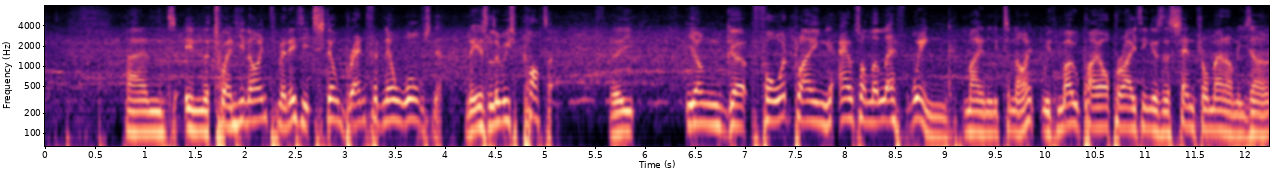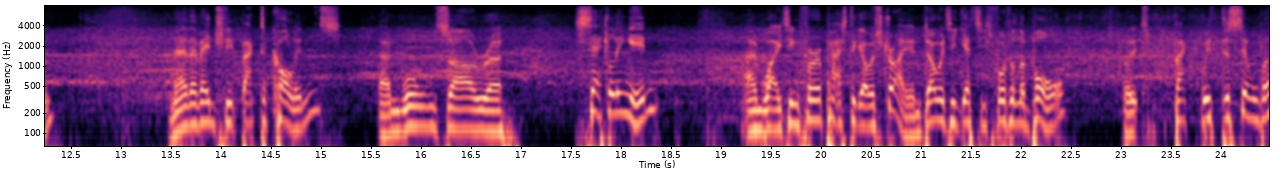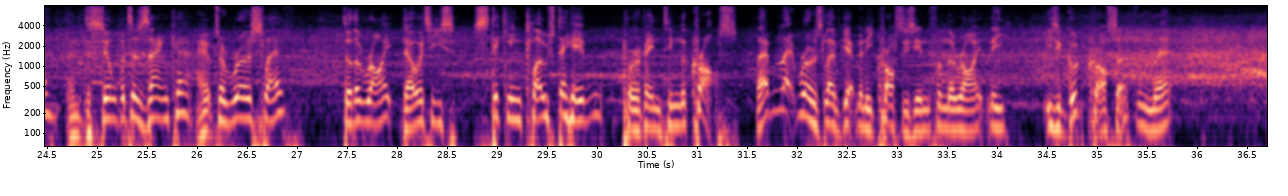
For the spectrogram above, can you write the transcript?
And in the 29th minute, it's still Brentford nil, Wolves nil. And here's Lewis Potter, the young uh, forward playing out on the left wing mainly tonight, with Maupay operating as the central man on his own. Now they've edged it back to Collins, and Wolves are uh, settling in and waiting for a pass to go astray. And Doherty gets his foot on the ball but it's back with De Silva and De Silva to Zanka, out to Roerslev to the right. Doherty's sticking close to him, preventing the cross. They haven't let Roerslev get many crosses in from the right, and he, he's a good crosser from there.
